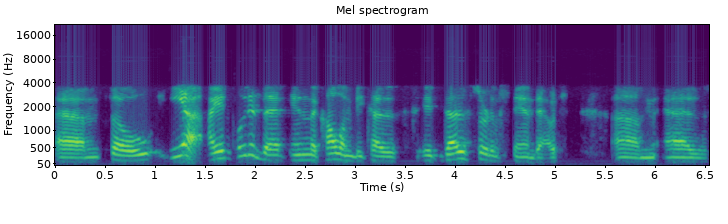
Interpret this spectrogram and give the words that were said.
Um, so yeah, I included that in the column because it does sort of stand out um, as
